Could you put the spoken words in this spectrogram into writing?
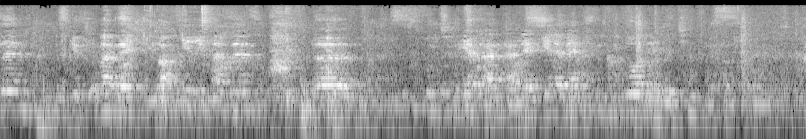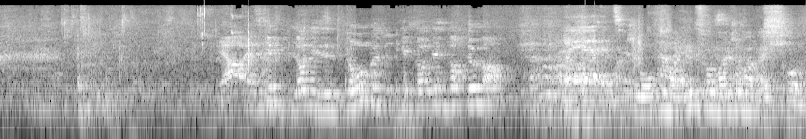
sind, es gibt immer welche, die noch gieriger sind. Äh, funktioniert an, an der jeder Mensch so nicht. Ja, es gibt Leute, die sind dumm und es gibt Leute, die sind noch dümmer. Manche mal links rum, manche mal rechts rum.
